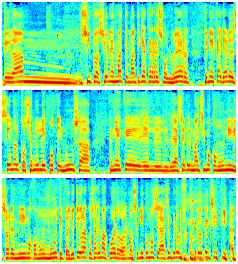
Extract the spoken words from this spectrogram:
¿Te dan situaciones matemáticas que resolver? ¿Tenés que hallar el seno, el coseno y la hipotenusa? ¿Tenés que hacer el máximo común divisor, el mínimo común múltiplo? Yo te digo las cosas que me acuerdo, ¿eh? no sé ni cómo se hacen, pero me acuerdo que existían.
